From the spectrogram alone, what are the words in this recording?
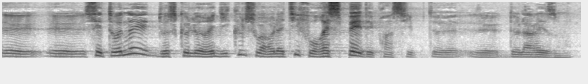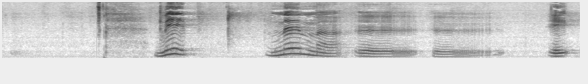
euh, s'étonner de ce que le ridicule soit relatif au respect des principes de, de la raison. Mais même, et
